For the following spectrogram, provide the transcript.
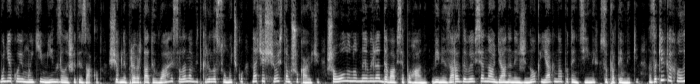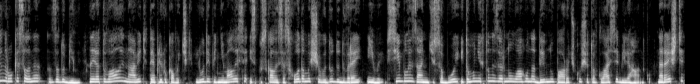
будь-якої миті міг залишити заклад. Щоб не привертати уваги, Селена відкрила сумочку, наче щось там шукаючи. Шаолу нудний вигляд давався погано. Він і зараз дивився на одягнених жінок, як на потенційних супротивників противників. За кілька хвилин руки селени задубіли, не рятували навіть теплі рукавички. Люди піднімалися і спускалися сходами, що ведуть до дверей Іви. Всі були зайняті собою, і тому ніхто не звернув увагу на дивну парочку, що товклася біля ганку. Нарешті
